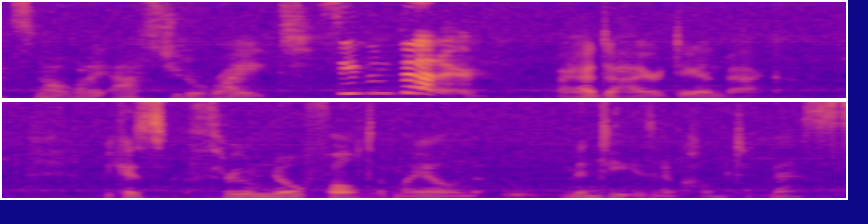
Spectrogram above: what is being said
That's not what I asked you to write. It's even better. I had to hire Dan back. Because through no fault of my own, Mindy is an incompetent mess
